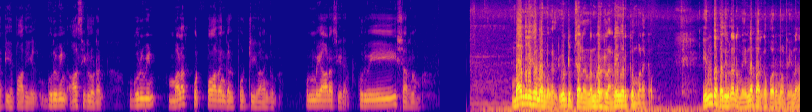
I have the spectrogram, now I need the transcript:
காட்டிய பாதையில் குருவின் ஆசிகளுடன் குருவின் மலர் பொற்பாதங்கள் போற்றி வணங்கும் உண்மையான சீடன். குருவே சரணம். மாந்திரிக மர்மங்கள் யூடியூப் சேனல் நண்பர்கள் அனைவருக்கும் வணக்கம். இந்த பதிவில் நம்ம என்ன பார்க்க போகிறோம் அப்படின்னா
